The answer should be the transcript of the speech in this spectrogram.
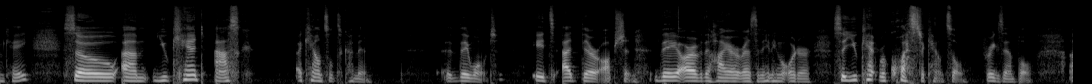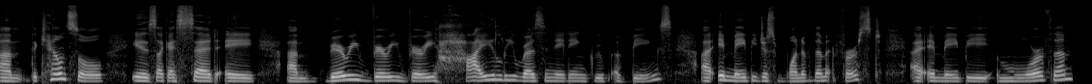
Okay, so um, you can't ask a council to come in. They won't it's at their option. They are of the higher resonating order. So you can't request a council, for example. Um, the council is, like I said, a um, very, very, very highly resonating group of beings. Uh, it may be just one of them at first, uh, it may be more of them.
